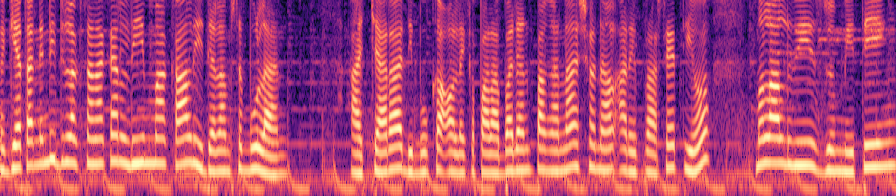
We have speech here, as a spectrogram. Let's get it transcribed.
Kegiatan ini dilaksanakan lima kali dalam sebulan. Acara dibuka oleh Kepala Badan Pangan Nasional Ari Prasetyo melalui Zoom meeting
